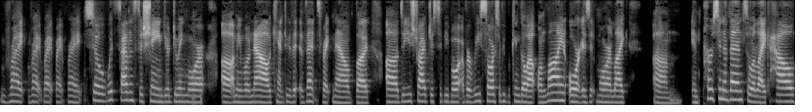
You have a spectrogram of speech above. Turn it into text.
Right right right right right. So with silence the shame you're doing more uh, i mean well now can't do the events right now but uh, do you strive just to be more of a resource so people can go out online or is it more like um, in-person events or like how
